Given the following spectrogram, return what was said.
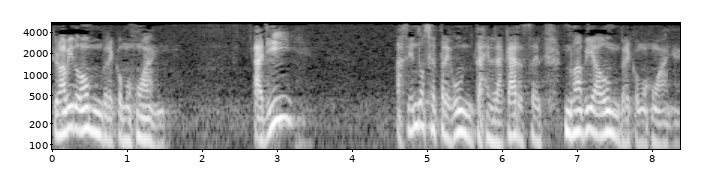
que no ha habido hombre como Juan. Allí, haciéndose preguntas en la cárcel, no había hombre como Juan.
